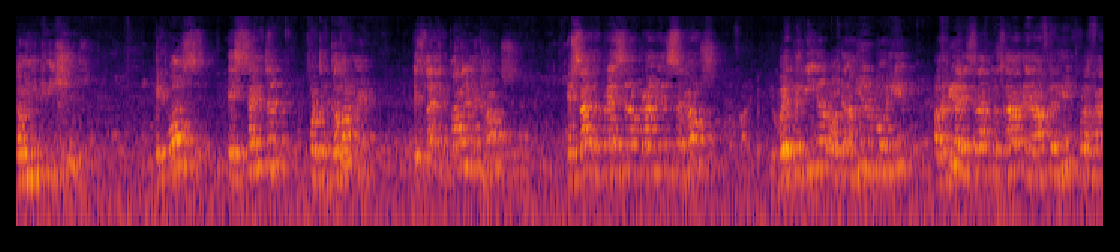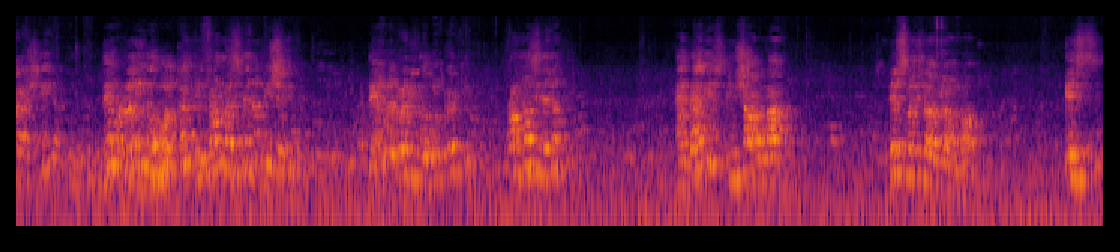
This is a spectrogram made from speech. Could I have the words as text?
community issues. It was a center for the government. It's like a parliament house. It's not the president or prime minister house, where the leader or the Amir al-Mu'mineen or Nabi Islam and after him, Khulafa Rashidin, they were running the whole country from Masjid Nabi Sharif. They were running the whole country from Masjid Nabi. And that is, inshallah, this Masjid of Allah is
